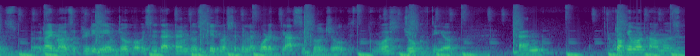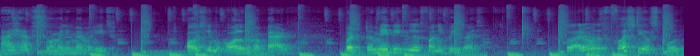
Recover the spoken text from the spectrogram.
Was, right now, it's a pretty lame joke. Obviously, that time those kids must have been like, what a classical joke, worst joke of the year. And talking about Carmels, I have so many memories. Obviously, all of them are bad, but uh, maybe a little funny for you guys. So, I remember the first day of school,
